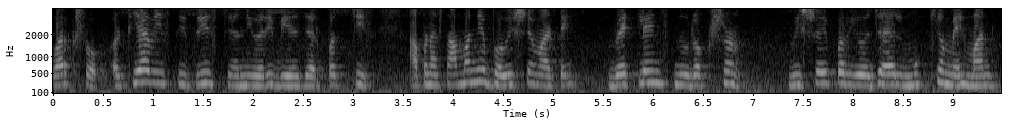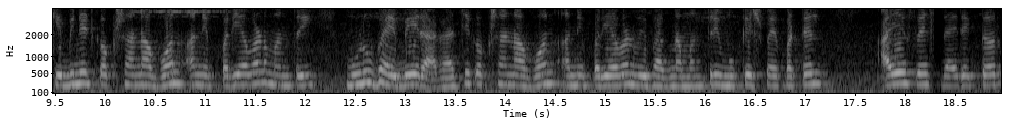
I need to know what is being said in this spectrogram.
workshop અઠ્યાવીસથી ત્રીસ જાન્યુઆરી બે હજાર પચીસ આપણા સામાન્ય ભવિષ્ય માટે વેટલેન્ડ્સનું રક્ષણ વિષય પર યોજાયેલ મુખ્ય મહેમાન કેબિનેટ કક્ષાના વન અને પર્યાવરણ મંત્રી મુળુભાઈ બેરા, રાજ્ય કક્ષાના વન અને પર્યાવરણ વિભાગના મંત્રી Mukeshbhai Patel, IFS director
